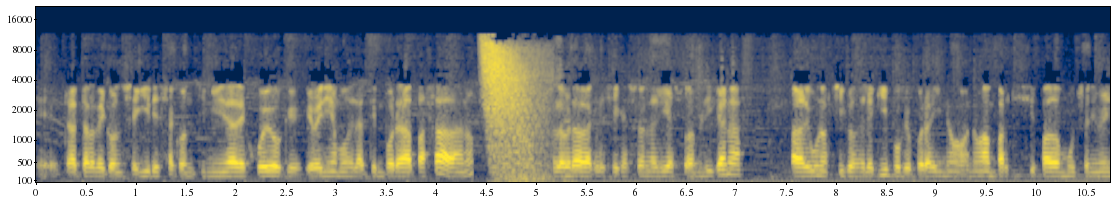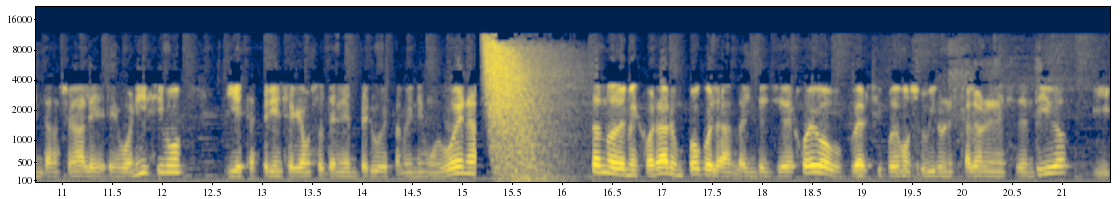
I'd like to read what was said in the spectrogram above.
eh, tratar de conseguir esa continuidad de juego que, veníamos de la temporada pasada, ¿no? Lograr la clasificación en la Liga Sudamericana para algunos chicos del equipo que por ahí no, no han participado mucho a nivel internacional es, buenísimo y esta experiencia que vamos a tener en Perú también es muy buena. Tratando de mejorar un poco la, intensidad de juego, ver si podemos subir un escalón en ese sentido y,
